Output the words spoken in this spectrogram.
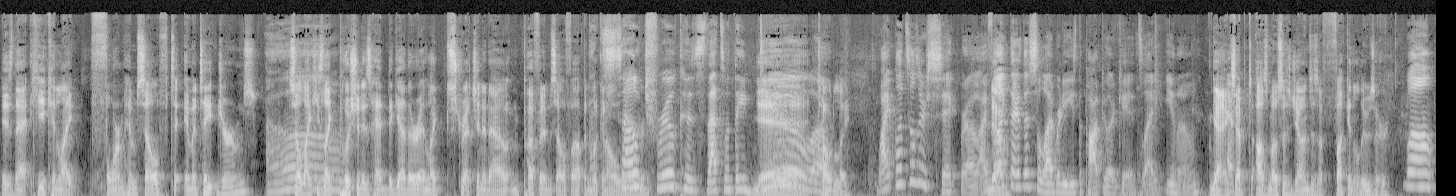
is that he can like form himself to imitate germs. Oh. So like he's like pushing his head together and like stretching it out and puffing himself up and looking all so weird. So true because that's what they yeah, do. totally. White blood cells are sick, bro. I feel Yeah. like they're the celebrities, the popular kids. Like you know, Yeah, except Osmosis Jones is a fucking loser well,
